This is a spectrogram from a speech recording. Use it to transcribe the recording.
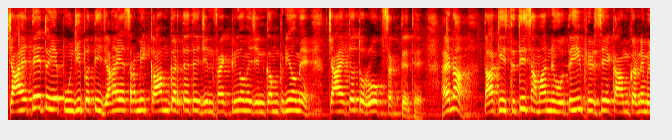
चाहते तो ये पूंजीपति जहाँ ये श्रमिक काम करते थे, जिन फैक्ट्रियों में, जिन कंपनियों में, चाहते तो रोक सकते थे, है ना? ताकि स्थिति सामान्य होते ही फिर से काम करने में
